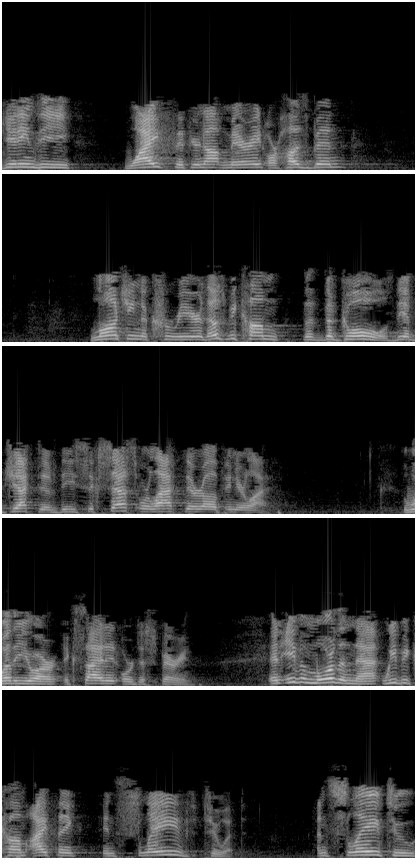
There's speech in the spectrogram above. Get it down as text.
getting the wife if you're not married or husband, launching the career. Those become the, the goals, the objective, the success or lack thereof in your life. Whether you are excited or despairing. And even more than that, we become, I think, enslaved to it. Enslaved to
